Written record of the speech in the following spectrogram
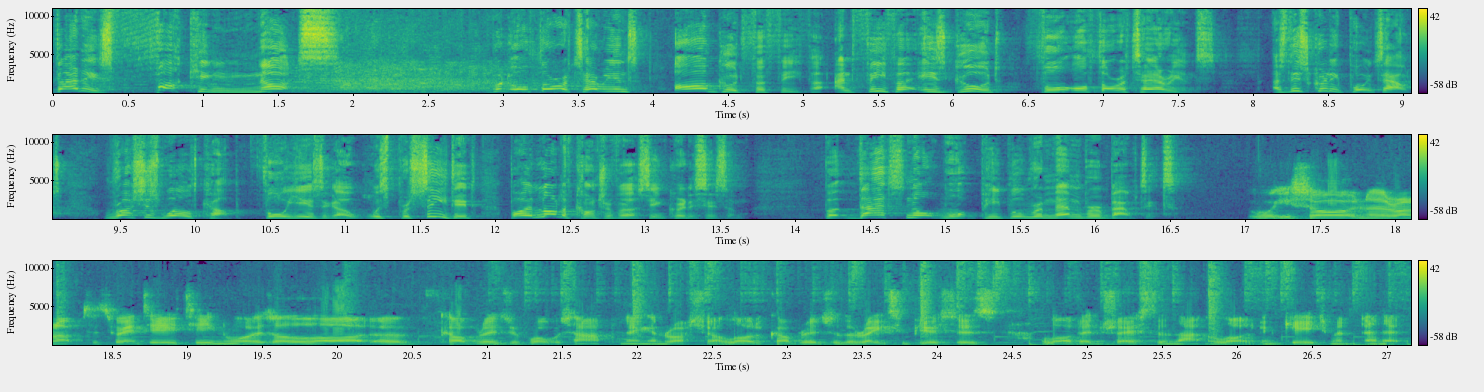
that is fucking nuts. but authoritarians are good for FIFA, and FIFA is good for authoritarians. As this critic points out, Russia's World Cup four years ago was preceded by a lot of controversy and criticism. But that's not what people remember about it. What you saw in the run up to 2018 was a lot of coverage of what was happening in Russia, a lot of coverage of the rights abuses, a lot of interest in that, and a lot of engagement in it.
